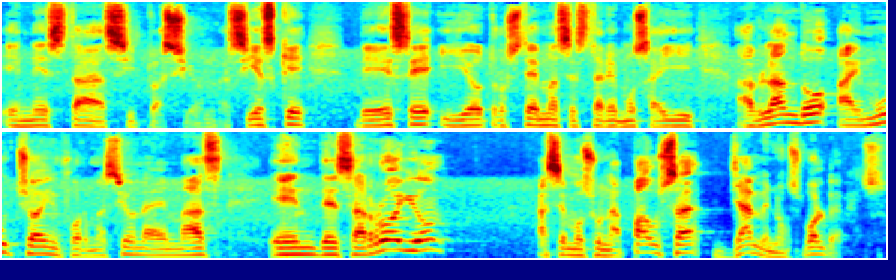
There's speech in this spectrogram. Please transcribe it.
en esta situación. Así es que de ese y otros temas estaremos ahí hablando. Hay mucha información además en desarrollo. Hacemos una pausa, llámenos, volvemos.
